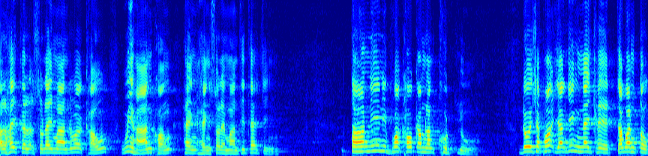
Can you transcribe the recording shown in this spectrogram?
อัลไฮกลสุไลมานหรือว่าเขาวิหารของแห่งแห่งสุไลมานที่แท้จริง ตอนนี้นี่พวกเขากำลังขุดอยู่ โดยเฉพาะอย่างยิ่งในเขตตะวันตก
